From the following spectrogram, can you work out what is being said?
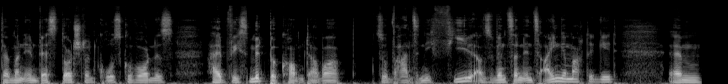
wenn man in Westdeutschland groß geworden ist, halbwegs mitbekommt. Aber so wahnsinnig viel, also wenn es dann ins Eingemachte geht, ähm,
